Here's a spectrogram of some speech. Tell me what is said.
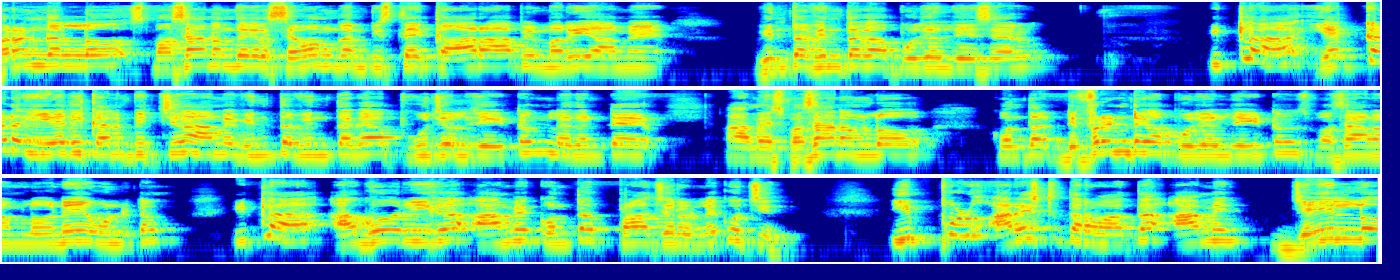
వరంగల్లో శ్మశానం దగ్గర శవం కనిపిస్తే కారు ఆపి మరీ ఆమె వింత వింతగా పూజలు చేశారు. ఇట్లా ఎక్కడ ఏది కనిపించినా ఆమె వింత వింతగా పూజలు చేయటం లేదంటే ఆమె శ్మశానంలో కొంత డిఫరెంట్గా పూజలు చేయటం శ్మశానంలోనే ఉండటం ఇట్లా అఘోరీగా ఆమె కొంత ప్రాచుర్యంలోకి వచ్చింది. ఇప్పుడు అరెస్ట్ తర్వాత ఆమె జైల్లో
